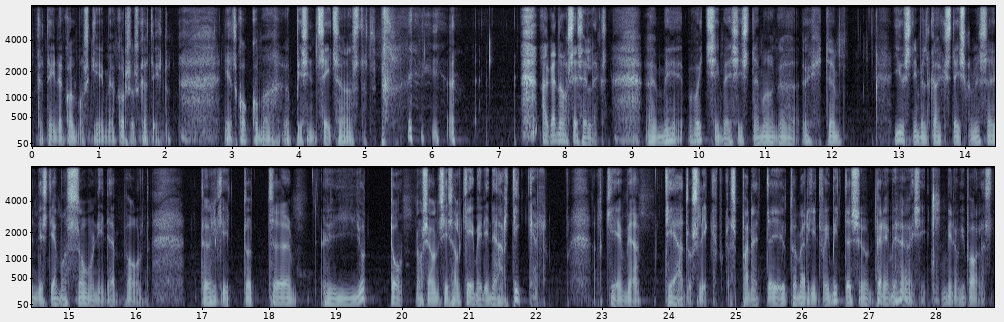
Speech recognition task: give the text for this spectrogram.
ikka teine-kolmas keemiakursus ka tehtud. nii et kokku ma õppisin seitse aastat aga noh, see selleks. me võtsime siis temaga ühte just nimelt kaheksateistkümnendast sajandist ja massoonide poolt tõlgitud äh, juttu, no see on siis alkeemiline artikkel alkeemia teaduslik, kas panete jutumärgid või mitte, see on peremehe asi, minugi poolest.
